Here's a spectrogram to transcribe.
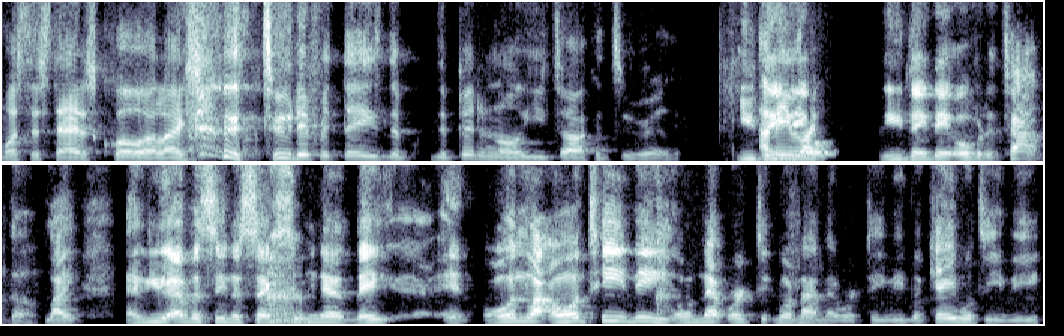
what's the status quo are like two different things de- depending on who you talking to. Really, You I think mean, they, like- you think they over the top though? Like, have you ever seen a sex scene that they in on li- on TV on network? T- well, not network TV, but cable TV,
